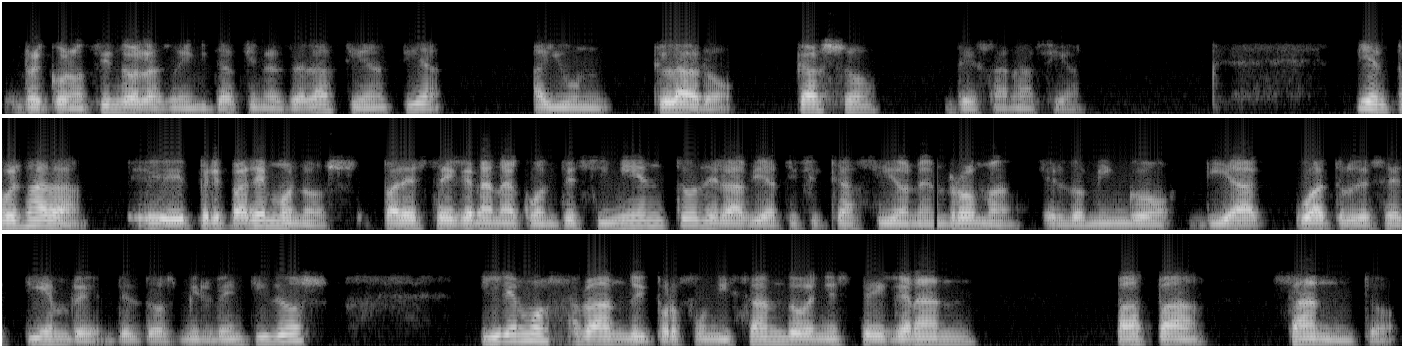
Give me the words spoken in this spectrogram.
reconociendo las limitaciones de la ciencia, hay un claro caso de sanación. Bien, pues nada, preparémonos para este gran acontecimiento de la beatificación en Roma el domingo día 4 de septiembre del 2022 iremos hablando y profundizando en este gran Papa Santo,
